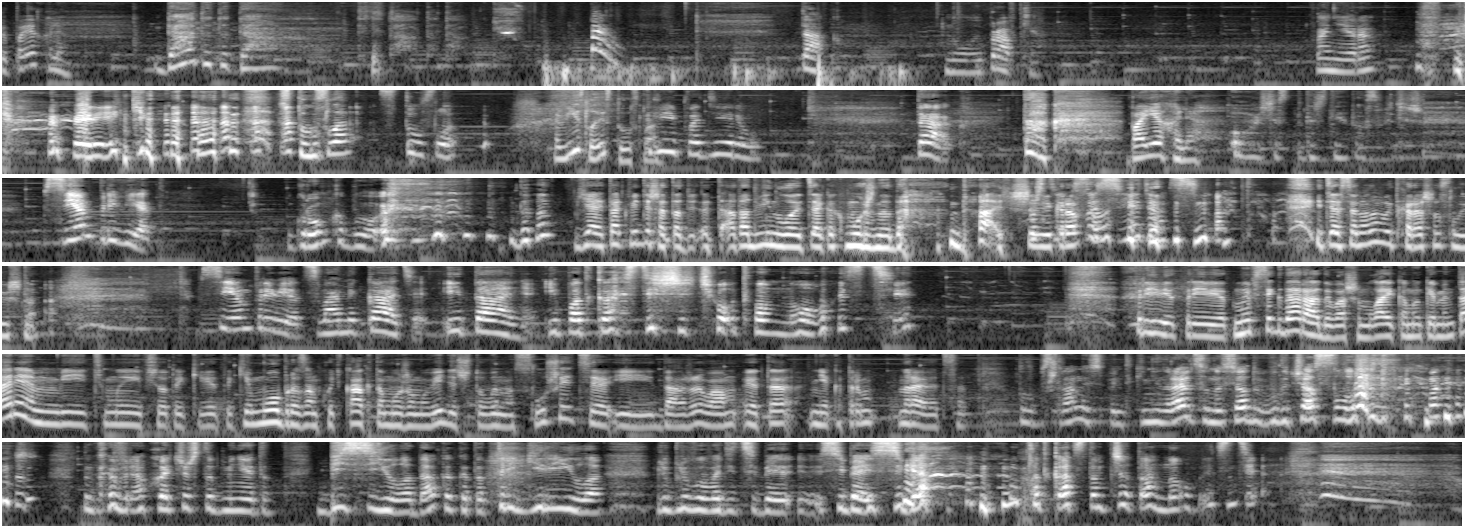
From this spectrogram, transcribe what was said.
что, поехали? Да, да, да, да. Да, да, да, да. Так, новые правки. Фанера. Рейки. Стусла. Стусла. Висла и стусла. Клей по дереву. Так. Так, поехали. Ой, сейчас, подожди, я дал Всем привет! Громко было. Да? Я и так, видишь, отод- отодвинула тебя как можно да, дальше микрофон. И тебя все равно будет хорошо слышно. Всем привет! С вами Катя и Таня и подкастище «Чё там новости?» Привет, привет. Мы всегда рады вашим лайкам и комментариям, ведь мы все-таки таким образом хоть как-то можем увидеть, что вы нас слушаете, и даже вам это некоторым нравится. Было бы странно, если бы они такие не нравятся, но сяду и буду час слушать, понимаешь? Ну, я прям хочу, чтобы меня это бесило, да, как это триггерило. Люблю выводить себя, себя из себя подкастом «Что там новости?»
